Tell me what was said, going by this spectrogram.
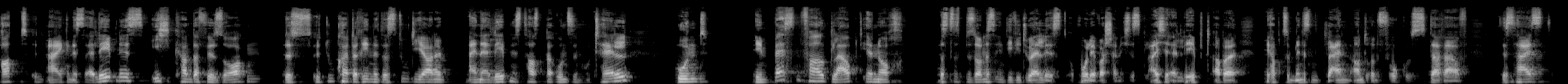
hat ein eigenes Erlebnis. Ich kann dafür sorgen, dass du, Katharina, dass du, Diane, ein Erlebnis hast bei uns im Hotel. Und im besten Fall glaubt ihr noch, dass das besonders individuell ist, obwohl ihr wahrscheinlich das Gleiche erlebt, aber ihr habt zumindest einen kleinen anderen Fokus darauf. Das heißt,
